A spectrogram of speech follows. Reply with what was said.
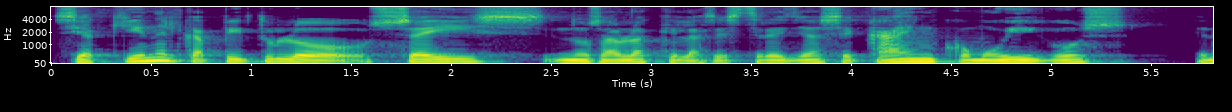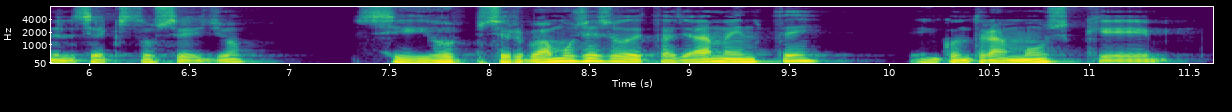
si aquí en el capítulo 6 nos habla que las estrellas se caen como higos en el sexto sello, si observamos eso detalladamente, encontramos que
